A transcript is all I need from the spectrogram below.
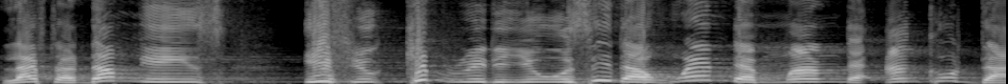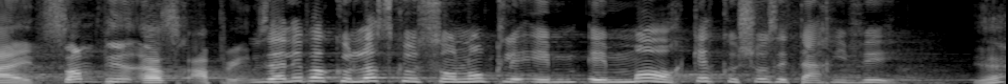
Lifetime. That means if you keep reading, you will see that when the man, the uncle died, something else happened. Vous allez voir que lorsque son oncle est, est mort, quelque chose est arrivé. Yeah?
